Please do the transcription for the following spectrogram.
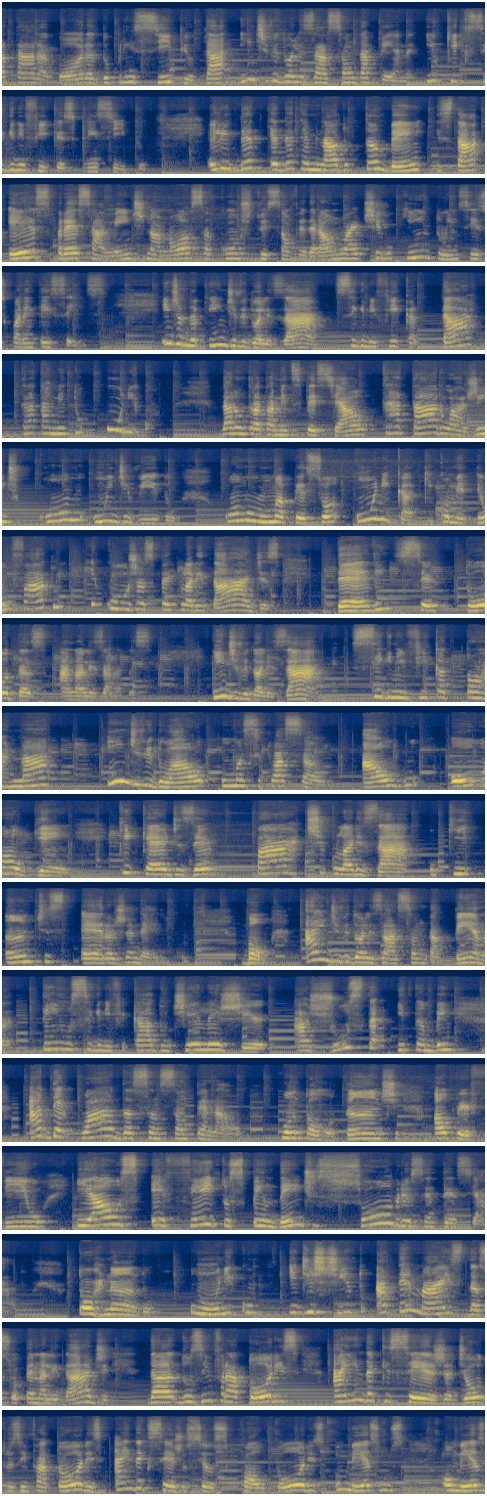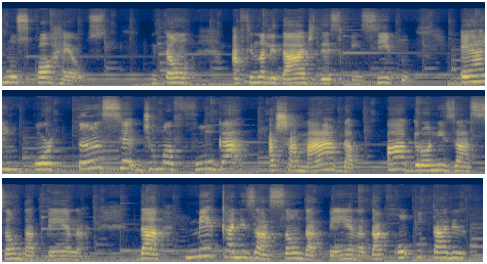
Tratar agora do princípio da individualização da pena. E o que, que significa esse princípio? Ele é determinado também, está expressamente na nossa Constituição Federal, no artigo 5, inciso 46. Individualizar significa dar tratamento único, dar um tratamento especial, tratar o agente como um indivíduo, como uma pessoa única que cometeu um fato e cujas peculiaridades devem ser todas analisadas. Individualizar significa tornar individual uma situação, algo ou alguém, que quer dizer particularizar o que antes era genérico. Bom, a individualização da pena tem o significado de eleger a justa e também adequada sanção penal quanto ao montante, ao perfil e aos efeitos pendentes sobre o sentenciado, tornando único e distinto até mais da sua penalidade da, dos infratores ainda que seja de outros infratores, ainda que sejam os seus coautores, ou mesmos ou mesmo os corréus. Então, a finalidade desse princípio é a importância de uma fuga à chamada padronização da pena, da mecanização da pena, da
